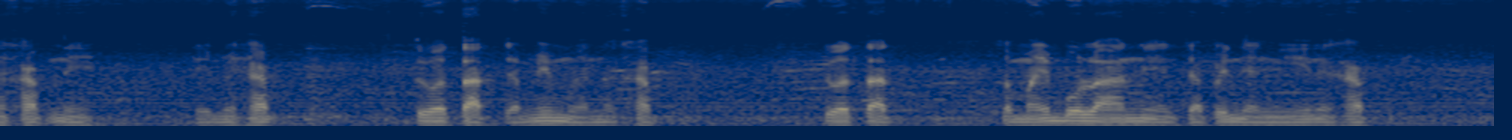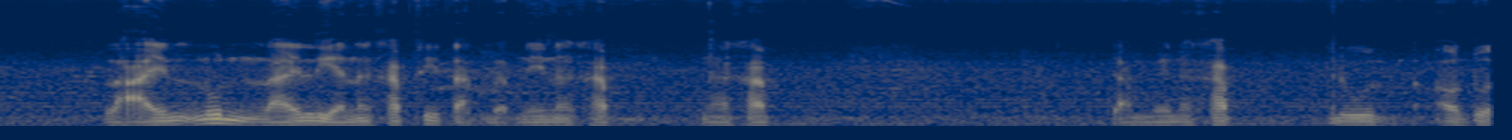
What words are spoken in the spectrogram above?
นะครับนี่เห็นไหมครับ ตัวตัดจะไม่เหมือนนะครับ ตัวตัดสมัยโบราณเนี่ยจะเป็นอย่างนี้นะครับ หลายรุ่นหลายเหรียญนะครับที่ตัดแบบนี้นะครับนะครับ จำไว้นะครับ ดูเอาตัว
